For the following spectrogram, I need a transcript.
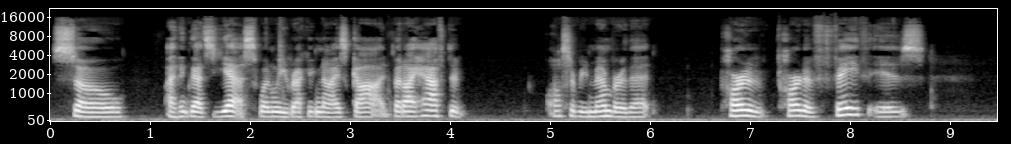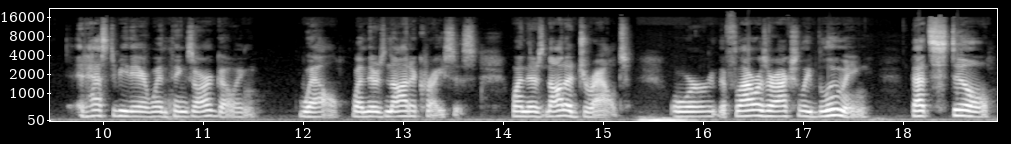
So i think that's yes when we recognize god. But i have to also remember that part of part of faith is it has to be there when things are going well, when there's not a crisis, when there's not a drought, or the flowers are actually blooming, that's still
